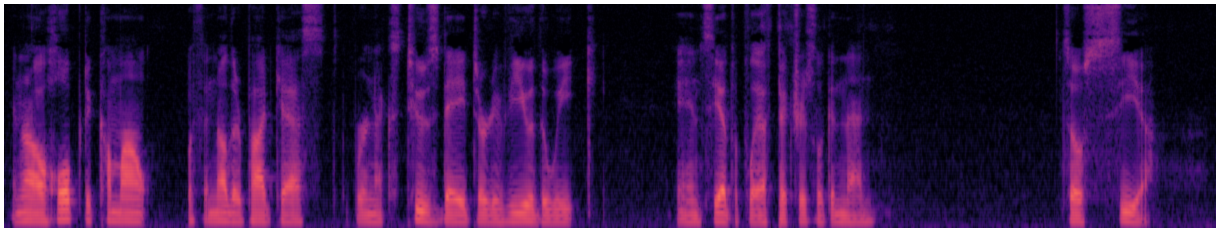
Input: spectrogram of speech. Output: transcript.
and I'll hope to come out with another podcast for next Tuesday to review the week and see how the playoff picture's looking then. So, see ya.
